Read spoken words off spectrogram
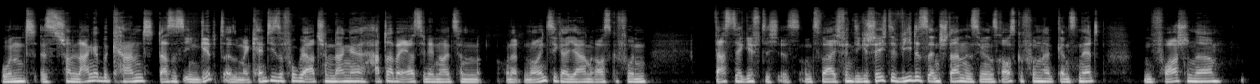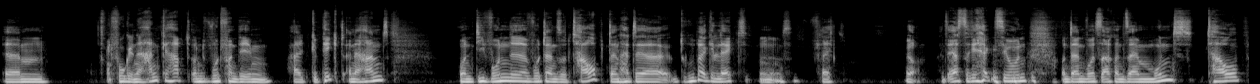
Und es ist schon lange bekannt, dass es ihn gibt. Also man kennt diese Vogelart schon lange, hat aber erst in den 1990er Jahren rausgefunden, dass der giftig ist. Und zwar, ich finde die Geschichte, wie das entstanden ist, wie man es rausgefunden hat, ganz nett. Ein Forschender, ähm, Vogel in der Hand gehabt und wurde von dem halt gepickt an der Hand. Und die Wunde wurde dann so taub. Dann hat er drüber geleckt, äh, vielleicht ja, als erste Reaktion. Und dann wurde es auch in seinem Mund taub.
